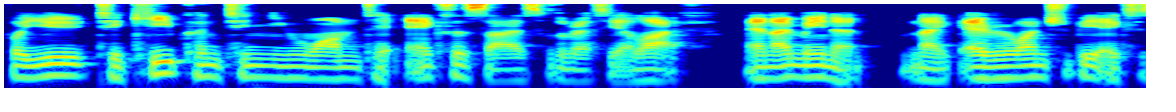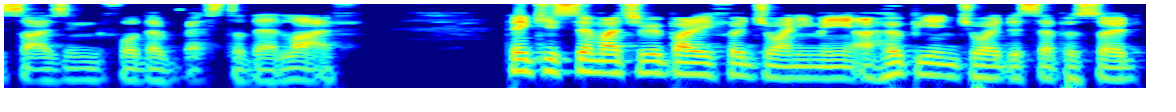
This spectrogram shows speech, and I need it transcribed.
for you to keep continuing on to exercise for the rest of your life. And I mean it. Like everyone should be exercising for the rest of their life. Thank you so much, everybody, for joining me. I hope you enjoyed this episode.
